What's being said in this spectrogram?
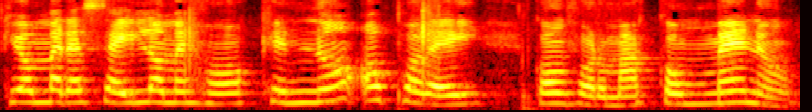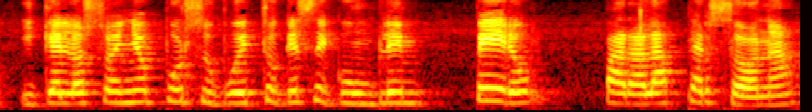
que os merecéis lo mejor, que no os podéis conformar con menos y que los sueños por supuesto que se cumplen, pero para las personas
